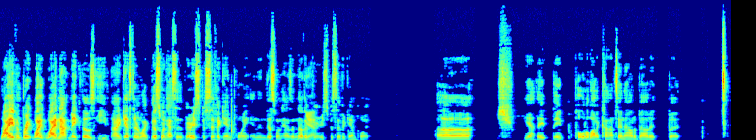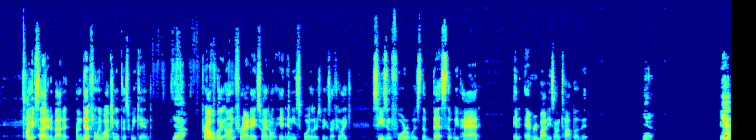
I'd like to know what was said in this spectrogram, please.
why right? even break? Why why not make those? Even, I guess they're like this one has a very specific endpoint, and then this one has another Yeah. very specific endpoint. Uh, yeah, they they pulled a lot of content out about it, but I'm excited about it. I'm definitely watching it this weekend. yeah, Probably on Friday, so I don't hit any spoilers because I feel like season four was the best that we've had, and everybody's on top of it. Yeah. Yeah.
